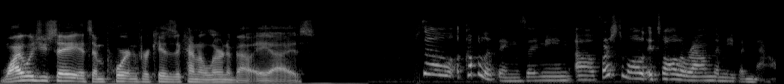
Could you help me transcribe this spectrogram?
Why would you say it's important for kids to kind of learn about AIs? So a couple of things. I mean, uh, first of all, it's all around them even now.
